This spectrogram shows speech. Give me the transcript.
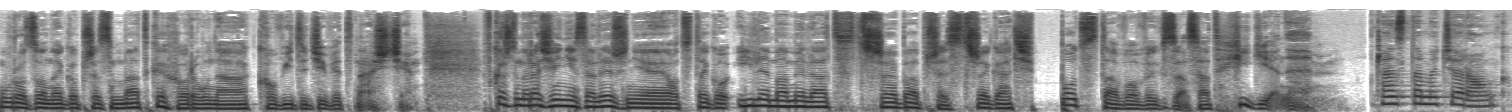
urodzonego przez matkę chorą na COVID-19. W każdym razie, niezależnie od tego, ile mamy lat, trzeba przestrzegać podstawowych zasad higieny. Częste mycie rąk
